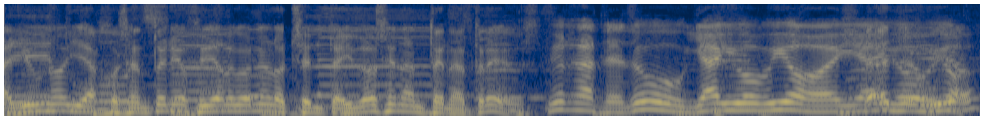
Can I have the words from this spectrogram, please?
81 y a José Antonio Fidalgo en el 82 en Antena 3. Fíjate tú, ya llovió, eh, ya, Ya llovió. llovió.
